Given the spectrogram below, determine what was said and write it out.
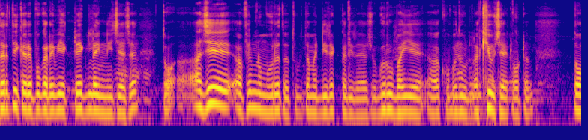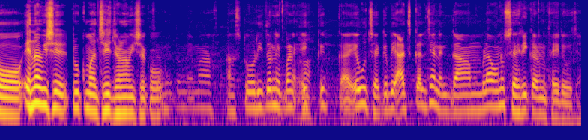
ધરતી કરે પુકાર એવી એક ટેગ લાઈન નીચે છે. તો આજે ફિલ્મનું મુહૂર્ત હતું તમે ડિરેક્ટ કરી રહ્યા છો. ગુરુભાઈએ આખું બધું લખ્યું છે ટોટલ તો એના વિશે ટૂંકમાં જે જણાવી શકો? એમાં આ સ્ટોરી તો નહીં પણ એક એવું છે કે ભાઈ આજકાલ છે ને ગામડાઓનું શહેરીકરણ થઈ રહ્યું છે.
